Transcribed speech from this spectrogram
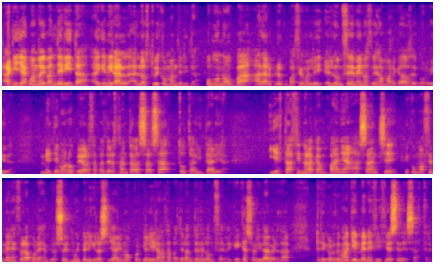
Aquí ya cuando hay banderita, hay que mirar los tweets con banderita. ¿Cómo nos va a dar preocupación? El, el 11M nos deja marcados de por vida. Metemos lo peor, Zapatero es tanto a la salsa totalitaria y está haciendo la campaña a Sánchez, como hace en Venezuela, por ejemplo. Sois muy peligrosos, ya vimos por qué le dieron a Zapatero antes del 11M. Qué casualidad, ¿verdad? Recordemos a quién benefició ese desastre.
